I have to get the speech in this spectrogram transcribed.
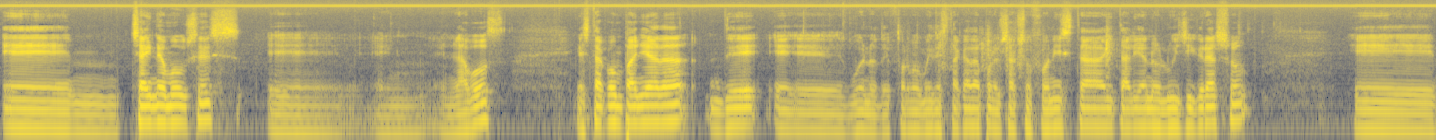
China Moses, en, en la voz, está acompañada de, eh, bueno, de forma muy destacada por el saxofonista italiano Luigi Grasso, eh,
